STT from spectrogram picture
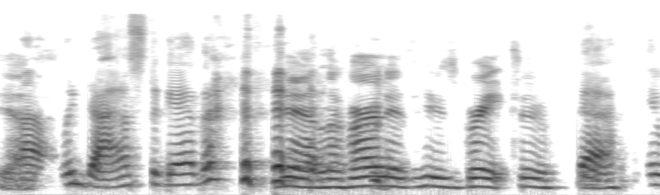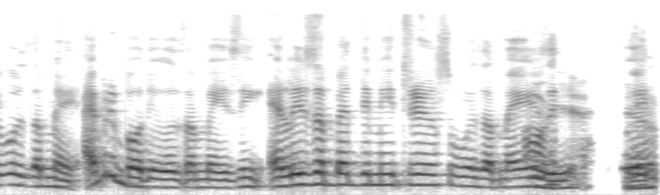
yes. Uh, we danced together. yeah, Laverne is he's great too. Yeah, yeah, it was amazing. Everybody was amazing. Elizabeth Demetrius was oh, amazing. Oh yeah.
